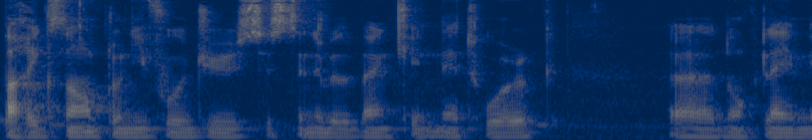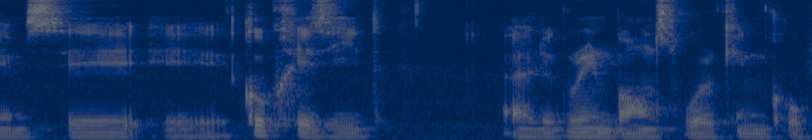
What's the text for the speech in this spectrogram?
par exemple, au niveau du Sustainable Banking Network, euh, donc la MMC co-préside euh, le Green Bonds Working Group.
